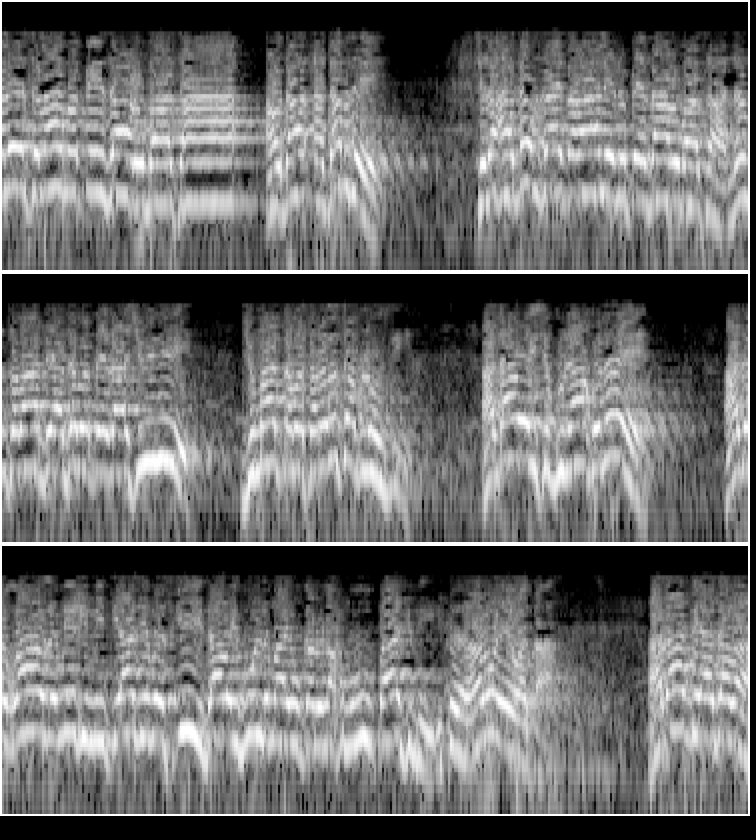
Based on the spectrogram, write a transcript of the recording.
علیہ السلام پہ زارو باسا او دا ادب دے۔ چلا ادب زائے ترالے نو پہ زارو باسا نم سوا دے ادب پیدا شوی دی، جمعہ تب سرد سب لوزی۔ ادا ویسے گناہ کو نہ آدھا غواو دا میخی میتیازی بس کی، دا داوی بول دا مایو کرو لحمو پاک دی۔ اروے وطا ادا بی ادوا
